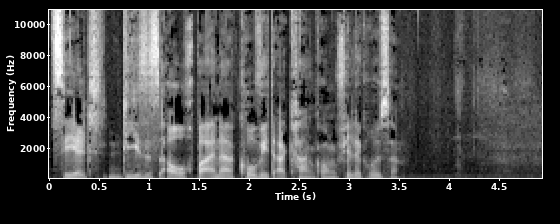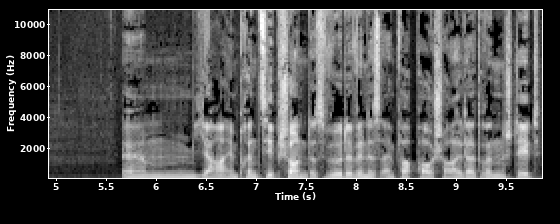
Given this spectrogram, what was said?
Zählt dieses auch bei einer Covid-Erkrankung? Viele Grüße. Ähm, ja, im Prinzip schon. Das würde, wenn es einfach pauschal da drin steht,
